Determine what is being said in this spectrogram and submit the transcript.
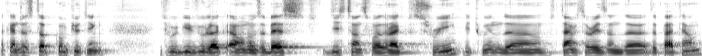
I can just stop computing. It will give you like, I don't know, the best distance was like three between the time series and the, the pattern.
